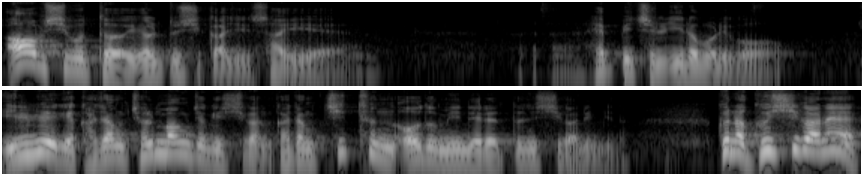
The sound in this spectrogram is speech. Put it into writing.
9시부터 예, 12시까지 사이에 햇빛을 잃어버리고 인류에게 가장 절망적인 시간, 가장 짙은 어둠이 내렸던 시간입니다. 그러나 그 시간에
